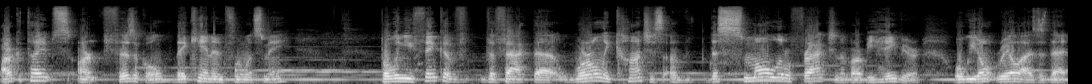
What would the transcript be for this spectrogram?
Archetypes aren't physical. They can't influence me. But when you think of the fact that we're only conscious of this small little fraction of our behavior, what we don't realize is that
